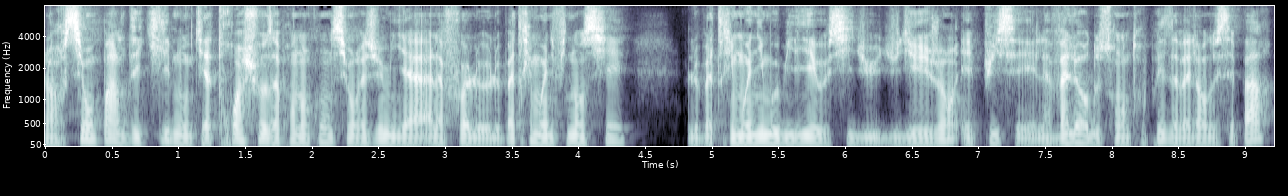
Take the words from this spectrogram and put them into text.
Alors si on parle d'équilibre, donc il y a trois choses à prendre en compte. Si on résume, il y a à la fois le, patrimoine financier, le patrimoine immobilier aussi du, dirigeant, et puis c'est la valeur de son entreprise, la valeur de ses parts.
